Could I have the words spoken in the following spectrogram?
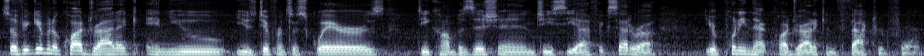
So if you're given a quadratic and you use difference of squares, decomposition, GCF, etc., you're putting that quadratic in factored form.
